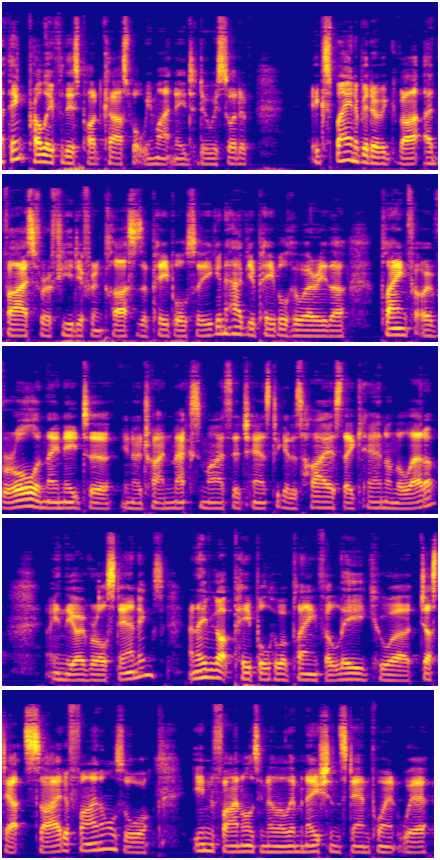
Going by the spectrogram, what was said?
I think probably for this podcast, what we might need to do is sort of explain a bit of advice for a few different classes of people. So you can have your people who are either playing for overall and they need to, you know, try and maximize their chance to get as high as they can on the ladder in the overall standings. And then you've got people who are playing for league who are just outside of finals or in finals in an elimination standpoint where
